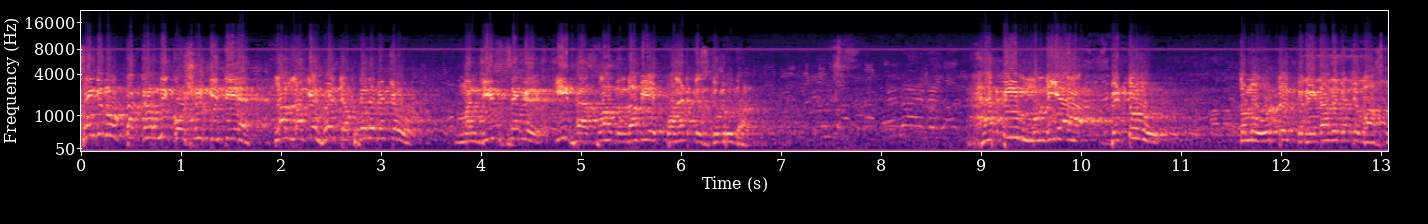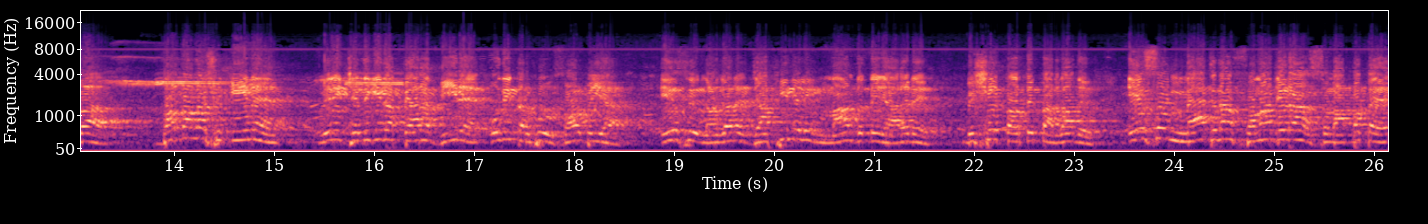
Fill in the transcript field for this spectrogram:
ਸਿੰਘ ਨੂੰ ਟੱਕਰਨ ਦੀ ਕੋਸ਼ਿਸ਼ ਕੀਤੀ ਹੈ। ਲਾ ਲੱਗੇ ਹੋਏ ਜੱਫੇ ਦੇ ਵਿੱਚੋਂ ਮਨਜੀਤ ਸਿੰਘ ਕੀ ਫੈਸਲਾ ਦਿੰਦਾ ਵੀ ਇਹ ਪੁਆਇੰਟ ਕਿਸ ਗੱਭਰੂ ਦਾ? ਹੈਪੀ ਮੁੰਡਿਆ ਬਿੱਟੂ ਧਨੋਟ ਕੈਨੇਡਾ ਦੇ ਵਿੱਚ ਵਸਦਾ। ਬਲਦਾਂ ਦਾ ਸ਼ੌਕੀਨ ਹੈ, ਮੇਰੀ ਜ਼ਿੰਦਗੀ ਦਾ ਪਿਆਰਾ ਵੀਰ ਹੈ, ਉਹਦੀ ਤਰਫੋਂ 100 ਰੁਪਇਆ ਇਸ ਨੌਜਵਾਨ ਜਾਫੀ ਦੇ ਲਈ ਮਾਣ ਦਿੱਤੇ ਜਾ ਰਹੇ ਨੇ। ਵਿਸ਼ੇਸ਼ ਤੌਰ ਤੇ ਧੰਨਵਾਦ। ਇਸ ਮੈਚ ਦਾ ਸਮਾਂ ਜਿਹੜਾ ਸਮਾਪਤ ਹੈ।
